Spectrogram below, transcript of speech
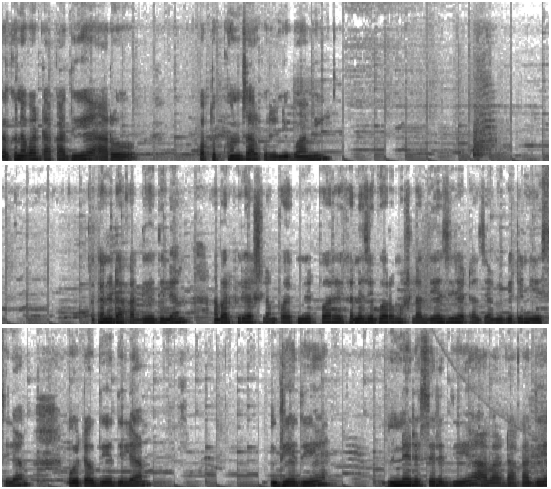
এখন আবার ডাকা দিয়ে আরও কতক্ষণ চাল করে নিব আমি। এখানে ঢাকা দিয়ে দিলাম। আবার ফিরে আসলাম কয়েক মিনিট পর। এখানে যে গরম মশলা দিয়ে জিরাটা যে আমি বেটে নিয়েছিলাম, ওইটাও দিয়ে দিলাম। দিয়ে দিয়ে নেড়ে চেড়ে দিয়ে আবার ঢাকা দিয়ে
